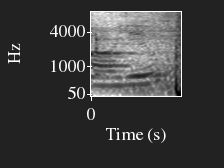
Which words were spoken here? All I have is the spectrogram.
Are you?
